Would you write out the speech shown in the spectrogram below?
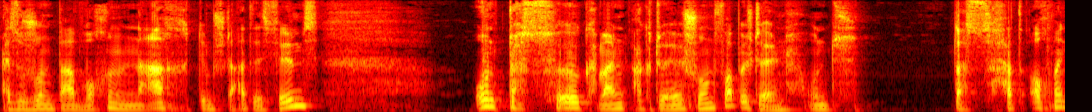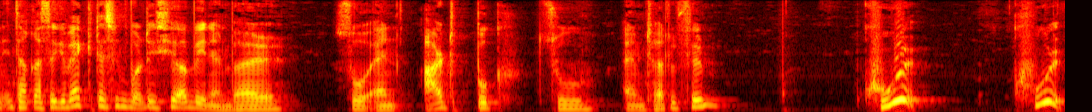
Also schon ein paar Wochen nach dem Start des Films. Und das äh, kann man aktuell schon vorbestellen. Und das hat auch mein Interesse geweckt, deswegen wollte ich es hier erwähnen, weil so ein Artbook zu einem Turtle-Film, cool, cool.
